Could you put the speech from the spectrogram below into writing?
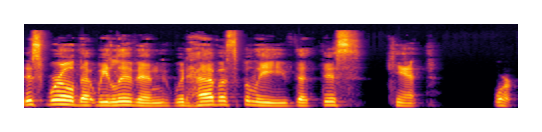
This world that we live in would have us believe that this can't work.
